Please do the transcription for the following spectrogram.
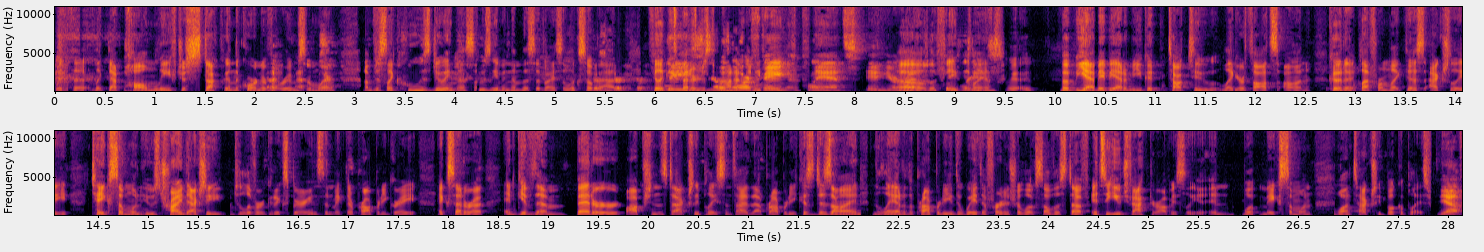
with the like that palm leaf just stuck in the corner of a room somewhere. I'm just like, who is doing this? Who's giving them this advice? It looks so bad. I feel like Please, it's better just no not more have fake anything there. plants in your. Oh, the fake please. plants but yeah, maybe Adam, you could talk to like your thoughts on could a platform like this actually take someone who's trying to actually deliver a good experience and make their property great, et cetera, and give them better options to actually place inside that property? Because design, the layout of the property, the way the furniture looks, all this stuff, it's a huge factor, obviously, in what makes someone want to actually book a place. Yeah,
